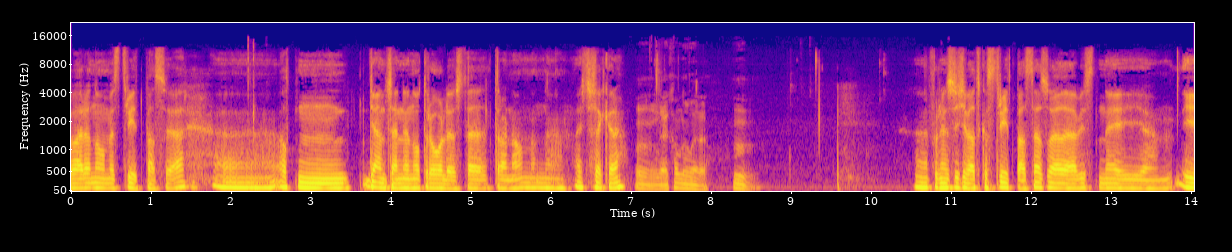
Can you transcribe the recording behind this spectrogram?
være noe med streetpass å gjøre. Uh, at den gjenkjenner noe trådløst eller et eller annet, men jeg er ikke sikker. Mm, det kan jo være. Mm. Eh, for den som ikke vet hva streetpass er, så er det hvis den er i, i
